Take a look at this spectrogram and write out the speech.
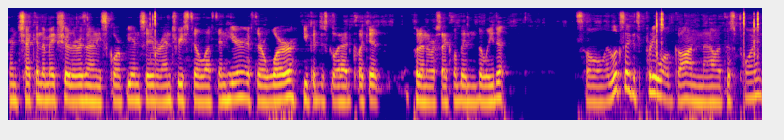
and checking to make sure there isn't any Scorpion Saver entry still left in here. If there were, you could just go ahead, click it, put it in the recycle bin, and delete it. So it looks like it's pretty well gone now at this point.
